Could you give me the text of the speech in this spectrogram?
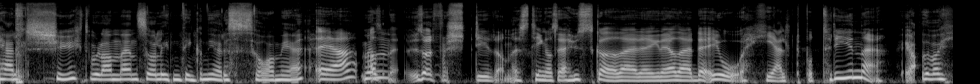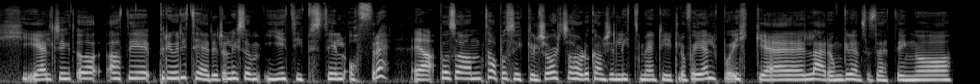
helt sjukt hvordan en så liten ting kan gjøre så mye. Ja, Men- altså, så forstyrrende ting. Altså, jeg husker det der greia der. Det er jo helt på trynet. Ja, Det var helt sykt. Og at de prioriterer å liksom gi tips til ofre. Ja. På sånn, Ta på sykkelshorts, så har du kanskje litt mer tid til å få hjelp, og ikke lære om grensesetting og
